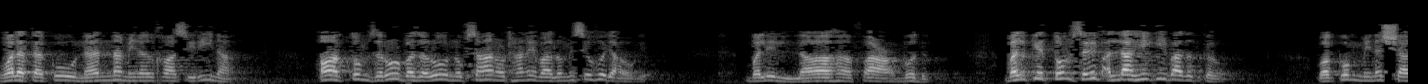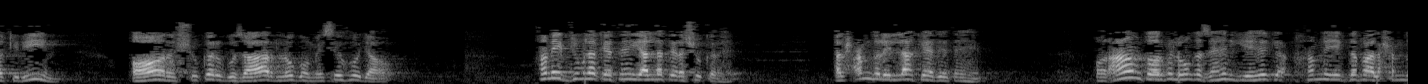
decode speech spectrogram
نن من الخاسرین۔ اور تم ضرور بضرور نقصان اٹھانے والوں میں سے ہو جاؤ گے۔ بل اللہ فعبد بلکہ تم صرف اللہ ہی کی عبادت کرو۔ وکم من الشاکرین۔ اور شکر گزار لوگوں میں سے ہو جاؤ۔ ہم ایک جملہ کہتے ہیں، یا اللہ تیرا شکر ہے۔ الحمد کہہ دیتے ہیں۔ اور عام طور پہ لوگوں کا ذہن یہ ہے کہ ہم نے ایک دفعہ الحمد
